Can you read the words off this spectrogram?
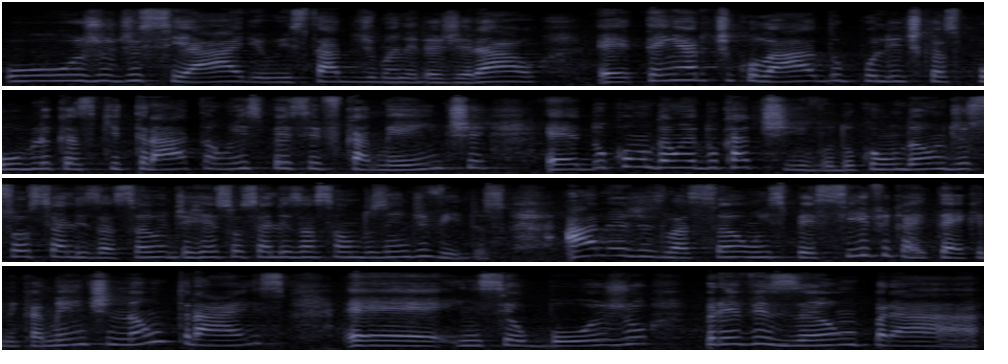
o Judiciário, o Estado de maneira geral, é, tem articulado políticas públicas que tratam especificamente é, do condão educativo, do condão de socialização e de ressocialização dos indivíduos. A legislação específica e tecnicamente não traz é, em seu bojo previsão para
